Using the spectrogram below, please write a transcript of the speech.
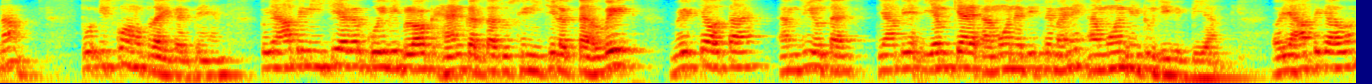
ना? तो इसको हम अप्लाई करते हैं। तो यहाँ पे नीचे अगर कोई भी ब्लॉक हैंग करता है तो उसके नीचे लगता है वेट वेट क्या होता है? एम जी होता है। तो यहाँ पे एम क्या है? एम वन है इसलिए मैंने एम वन इंटू जी लिख दिया। और यहाँ पे क्या होगा?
